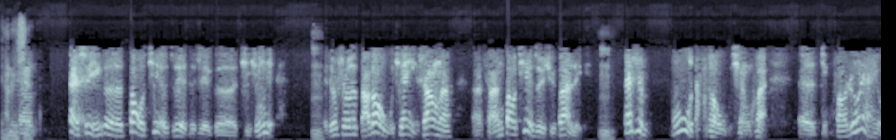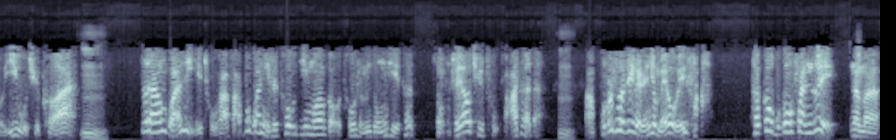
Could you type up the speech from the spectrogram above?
杨律师，这是一个盗窃罪的这个起刑点。嗯，也就是说，达到五千以上呢，呃，才按盗窃罪去办理。嗯，但是不达到五千块，呃，警方仍然有义务去破案。嗯，治安管理处罚法，不管你是偷鸡摸狗、偷什么东西，他总是要去处罚他的。嗯，啊，不是说这个人就没有违法，他够不够犯罪，那么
